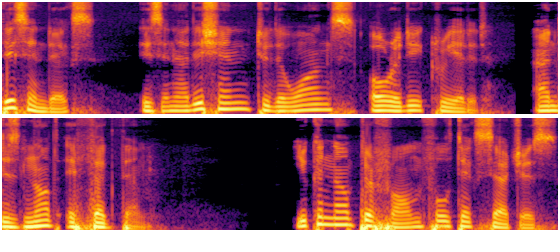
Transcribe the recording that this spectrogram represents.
This index is in addition to the ones already created and does not affect them. You can now perform full text searches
